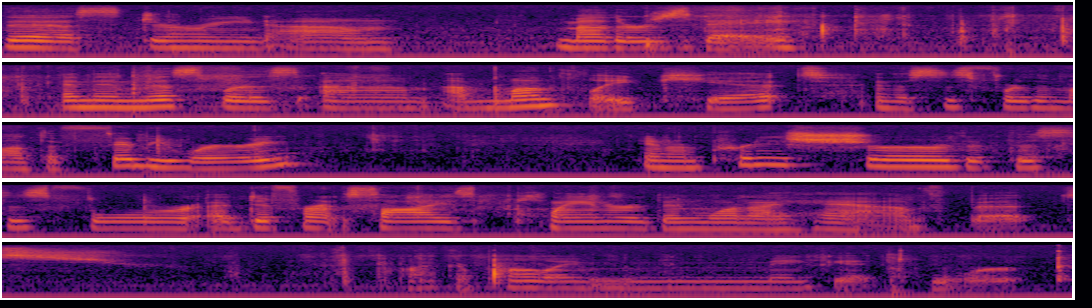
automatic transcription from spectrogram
this during um, Mother's Day. And then this was um, a monthly kit, and this is for the month of February. And I'm pretty sure that this is for a different size planner than what I have, but I could probably make it work.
